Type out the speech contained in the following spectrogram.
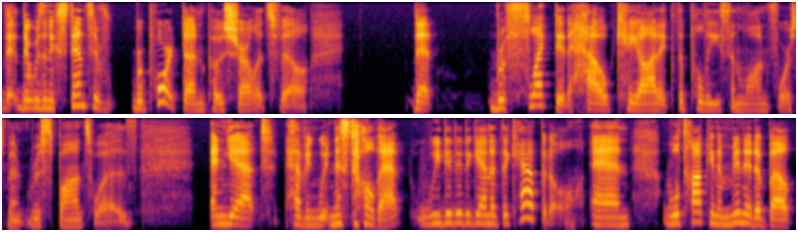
th- there was an extensive report done post Charlottesville that reflected how chaotic the police and law enforcement response was. And yet, having witnessed all that, we did it again at the Capitol. And we'll talk in a minute about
